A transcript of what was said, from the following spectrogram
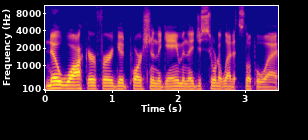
no Walker for a good portion of the game, and they just sort of let it slip away.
